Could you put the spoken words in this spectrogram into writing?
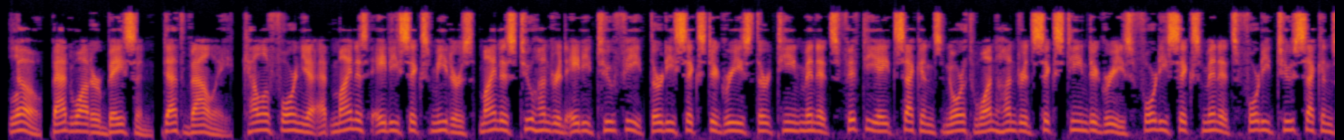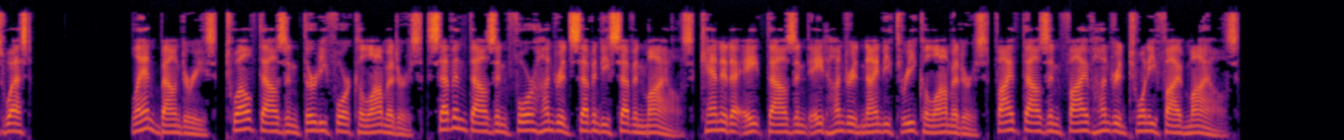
Low, Badwater Basin, Death Valley, California at minus 86 meters, minus 282 feet, 36 degrees 13 minutes 58 seconds north, 116 degrees 46 minutes 42 seconds west. Land boundaries: 12,034 kilometers, 7,477 miles. Canada 8,893 kilometers, 5,525 miles.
